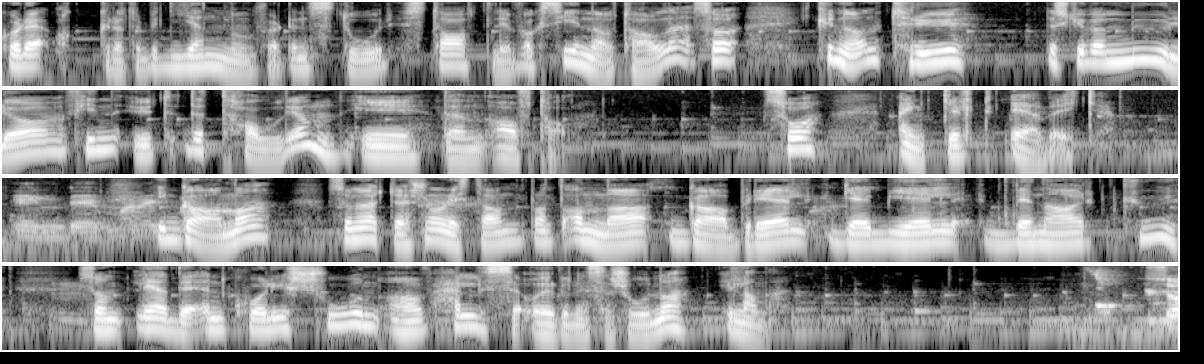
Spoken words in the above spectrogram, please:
hvor det akkurat har blitt gjennomført en stor statlig vaksineavtale, så kunne han tro det skulle være mulig å finne ut detaljene i den avtalen. Så enkelt er det ikke. I Ghana så møter journalistene bl.a. Gabriel Gebiel Benar Ku, som leder en koalisjon av helseorganisasjoner i landet. So,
